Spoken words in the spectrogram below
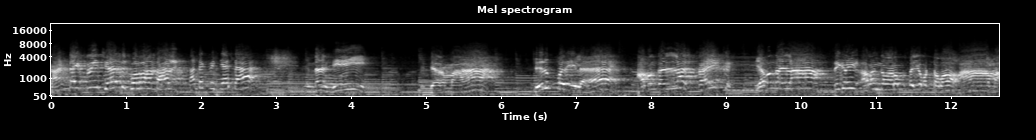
கண்டக்டரையும் சேர்த்து சொல்றான் ஆளு. கண்டக்டர் சேத்தா என்ன திருப்பதியில அவங்கெல்லாம் ஸ்ட்ரைக் எவங்கெல்லாம் சிகை அலங்காரம் செய்யப்பட்டவா. ஆமா.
